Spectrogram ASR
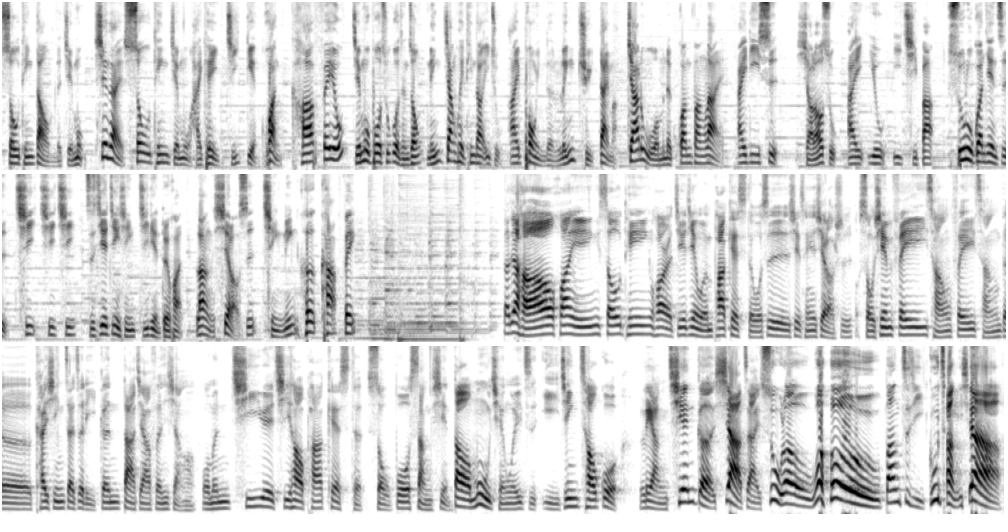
收听到我们的节目，现在收听节目还可以几点换咖啡哦。节目播出过程中，您将会听到一组 iPoint 的领取代码，加入我们的官方 Line ID 是小老鼠 iu 一七八，输入关键字七七七，直接进行几点兑换，让谢老师请您喝咖啡。大家好，欢迎收听《华尔街见闻》Podcast，我是谢承彦谢老师。首先，非常非常的开心在这里跟大家分享哦，我们七月七号 Podcast 首播上线，到目前为止已经超过两千个下载数喽！哇吼，帮自己鼓掌一下。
